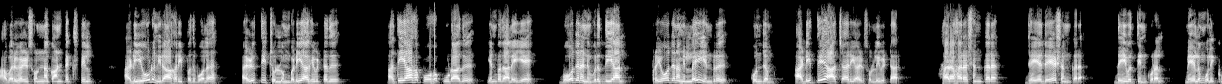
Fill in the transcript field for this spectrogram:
அவர்கள் சொன்ன கான்டெக்ஸ்டில் அடியோடு நிராகரிப்பது போல அழுத்தி சொல்லும்படி ஆகிவிட்டது. அதியாக போகக்கூடாது என்பதாலேயே போஜன நிவிருத்தியால் பிரயோஜனமில்லை என்று கொஞ்சம் அடித்தே ஆச்சாரியால் சொல்லிவிட்டார். ஹரஹர சங்கர ஜெய ஜெயசங்கர தெய்வத்தின் குரல் மேலும் ஒலிக்கும்.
